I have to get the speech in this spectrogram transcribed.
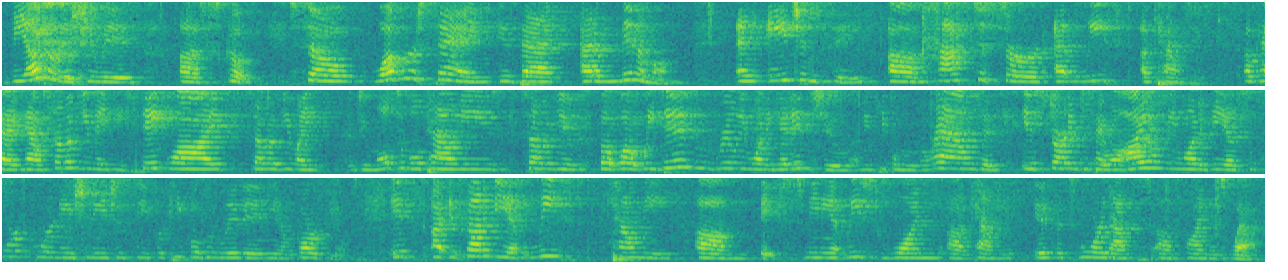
The other issue is uh, scope. So what we're saying is that at a minimum, an agency um, has to serve at least a county. Okay, now some of you may be statewide, some of you might do multiple counties, some of you, but what we didn't really want to get into, I mean, people move around, and is starting to say, well, I only want to be a support coordination agency for people who live in, you know, Garfield. It's, uh, it's got to be at least county um, based, meaning at least one uh, county. If it's more, that's uh, fine as well.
